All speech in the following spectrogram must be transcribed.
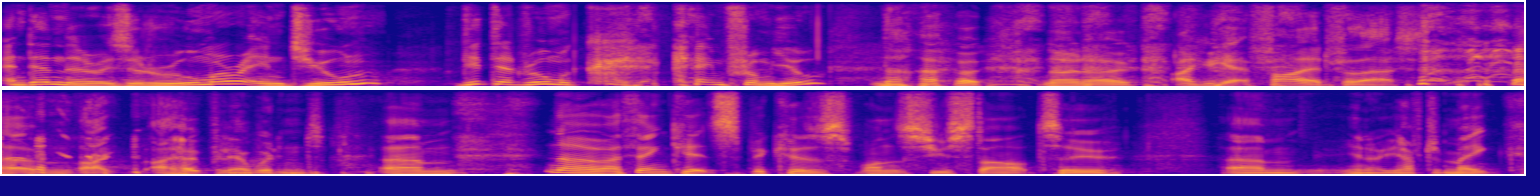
And then there is a rumor in June. Did that rumor came from you? No, no, no. I could get fired for that. Um, I, I hopefully I wouldn't. Um, no, I think it's because once you start to, um, you know, you have to make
